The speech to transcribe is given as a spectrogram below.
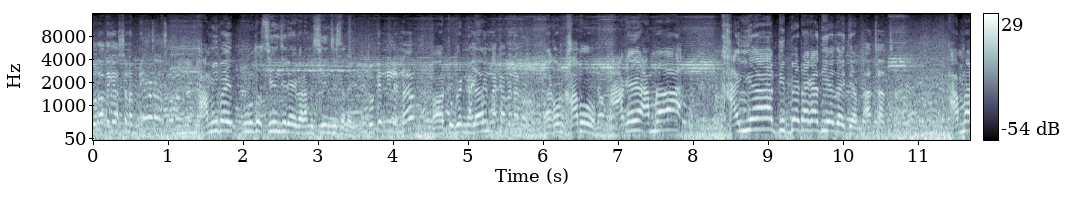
কোথা থেকে আসছেন আপনি? আমি ভাই মূলত সিএনজি ড্রাইভার আমি সিএনজি চালাই। টোকেন নিলেন না? আর টুকেন নিলাম। এখন খাব। আগে আমরা খাইয়া ডিব্বে টাকা দিয়ে যাইতাম। আচ্ছা আচ্ছা। আমরা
